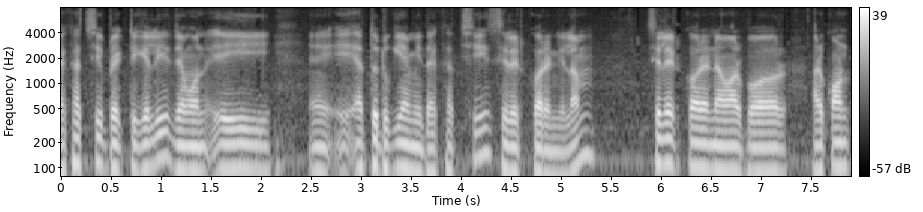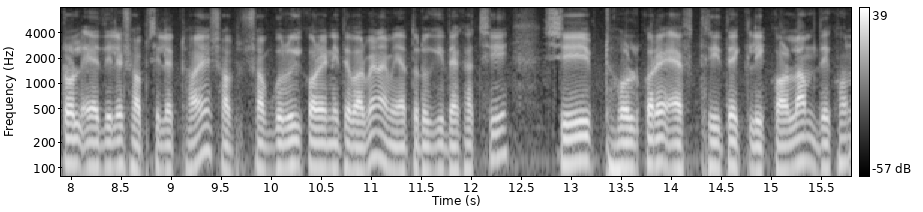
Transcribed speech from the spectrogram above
দেখাচ্ছি প্র্যাকটিক্যালি যেমন এই এতটুকুই আমি দেখাচ্ছি সিলেক্ট করে নিলাম। সিলেক্ট করে নেওয়ার পর আর কন্ট্রোল এ দিলে সব সিলেক্ট হয়, সব, সবগুলোই করে নিতে পারবেন। আমি এতটুকুই দেখাচ্ছি। শিফট হোল্ড করে এফ থ্রিতে ক্লিক করলাম। দেখুন,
